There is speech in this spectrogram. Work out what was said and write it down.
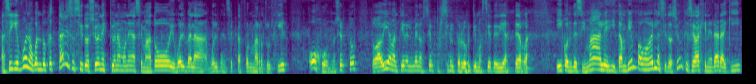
Así que bueno, cuando están esas situaciones que una moneda se mató y vuelve, a la, vuelve en cierta forma a resurgir, ojo, ¿no es cierto? Todavía mantiene el menos 100% en los últimos 7 días Terra y con decimales y también vamos a ver la situación que se va a generar aquí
